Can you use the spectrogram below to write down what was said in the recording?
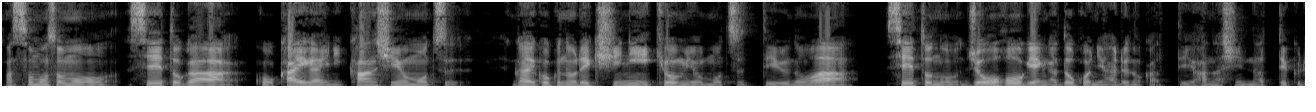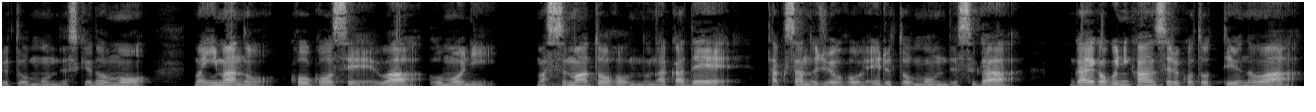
まあ、そもそも生徒がこう海外に関心を持つ、外国の歴史に興味を持つっていうのは、生徒の情報源がどこにあるのかっていう話になってくると思うんですけども、まあ、今の高校生は主にまスマートフォンの中でたくさんの情報を得ると思うんですが、外国に関することっていうのは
